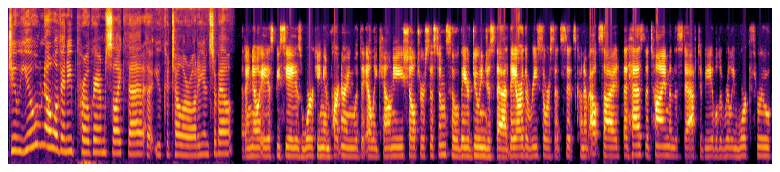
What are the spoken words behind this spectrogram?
Do you know of any programs like that that you could tell our audience about? I know ASPCA is working and partnering with the LA County shelter system. So they are doing just that. They are the resource that sits kind of outside that has the time and the staff to be able to really work through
